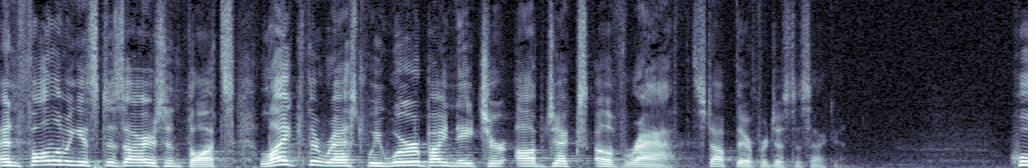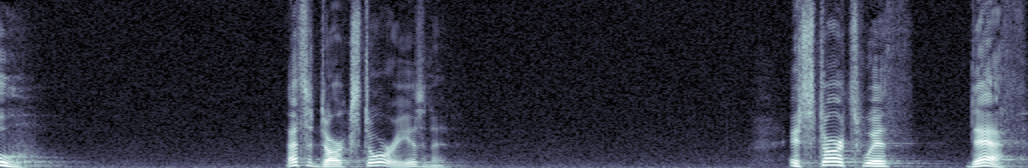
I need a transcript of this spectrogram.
and following its desires and thoughts. Like the rest, we were by nature objects of wrath. Stop there for just a second. Whew. That's a dark story, isn't it? It starts with death.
